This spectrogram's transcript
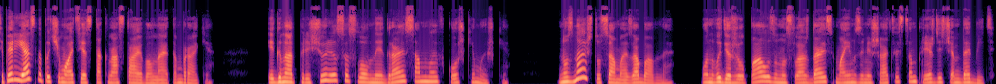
Теперь ясно, почему отец так настаивал на этом браке. Игнат прищурился, словно играя со мной в кошки-мышки. Но знаешь, что самое забавное? Он выдержал паузу, наслаждаясь моим замешательством, прежде чем добить.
